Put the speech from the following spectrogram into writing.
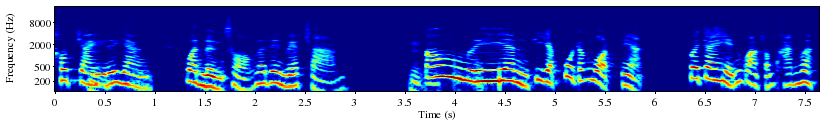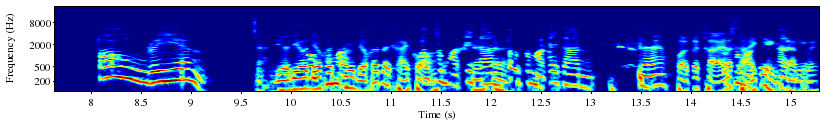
เข้าใจอืมหรือยังว่าหนึ่งสองแล้วเล่นเว็บสามอืมต้องเรียนที่จะพูดทั้งหมดเนี่ย เพื่อจะให้เห็นความสำคัญว่า ต้องเรียนอะ เดี๋ยวเดี๋ยวเดี๋ยวค่อยไปเดี๋ยวค่อยไปขายของต้องสมัครให้ทันนะเออต้องสมัครให้ทันนะพอจะขายแล้วต้องสมัขาคยรเก่งให้ทันจังเลย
